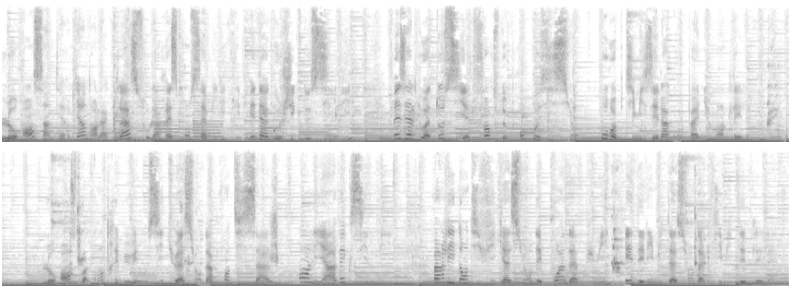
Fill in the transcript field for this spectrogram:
Laurence intervient dans la classe sous la responsabilité pédagogique de Sylvie, mais elle doit aussi être force de proposition pour optimiser l'accompagnement de l'élève. Laurence doit contribuer aux situations d'apprentissage en lien avec Sylvie par l'identification des points d'appui et des limitations d'activité de l'élève.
